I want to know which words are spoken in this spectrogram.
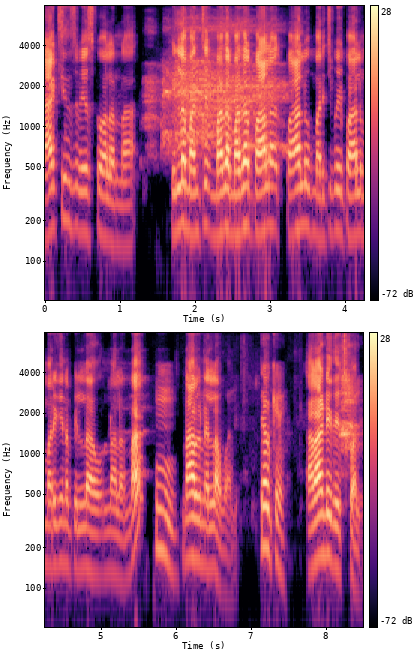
వ్యాక్సిన్స్ వేసుకోవాలన్నా పిల్ల మంచి మద మద పాల పాలు మరిచిపోయి పాలు మరిగిన పిల్ల ఉండాలన్నా నాలుగు నెలలు అవ్వాలి. ఓకే. అలాంటివి తెచ్చుకోవాలి.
